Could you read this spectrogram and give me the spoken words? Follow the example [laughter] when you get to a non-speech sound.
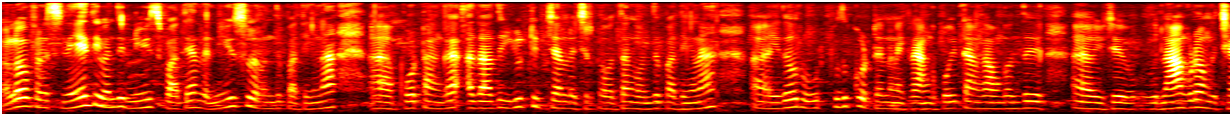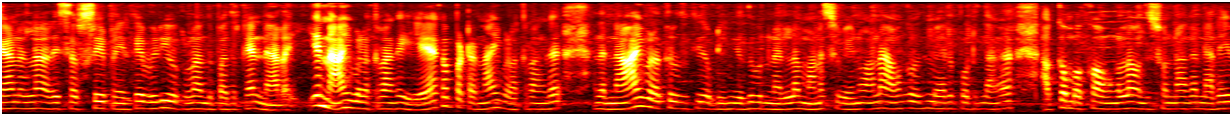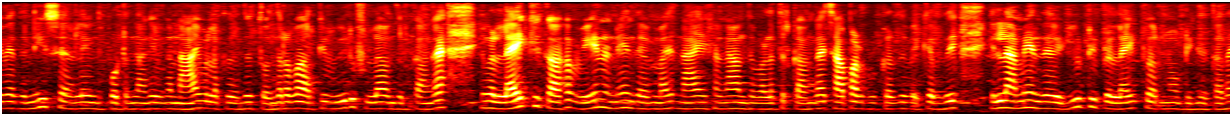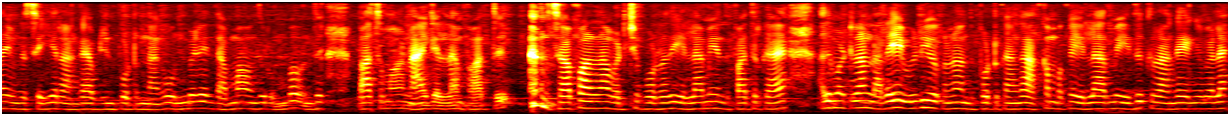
Hello friends நேத்தி வந்து news பார்த்தேன். அந்த நியூஸில் வந்து பார்த்திங்கன்னா போட்டாங்க. அதாவது யூடியூப் சேனல் வச்சுருக்க ஒருத்தவங்க வந்து பார்த்திங்கன்னா ஏதோ ஒரு ஊர் புதுக்கோட்டைன்னு நினைக்கிறேன். அங்கே போயிட்டாங்க. அவங்க வந்து நான் கூட அவங்க சேனல்லாம் நிறைய சப்ஸ்கிரைப் பண்ணியிருக்கேன். வீடியோக்கெல்லாம் வந்து பார்த்துருக்கேன். நிறைய நாய் வளர்க்குறாங்க. ஏகப்பட்ட நாய் வளர்க்குறாங்க. அந்த நாய் வளர்க்குறதுக்கு அப்படிங்கிறது ஒரு நல்ல மனசு வேணும். ஆனால் அவங்க வந்து மேலே போட்டிருந்தாங்க. அக்கம் பக்கம் அவங்கெல்லாம் வந்து சொன்னாங்க. நிறையவே அந்த நியூஸ் சேனல்லே வந்து போட்டிருந்தாங்க. இவங்க நாய் வளர்க்குறது வந்து தொந்தரவாக இருக்குது வீடு ஃபுல்லாக வந்துருக்காங்க. இவங்க லைக் லைக்குக்காக வேணும்னே இந்த மாதிரி நாய்கள்லாம் வந்து வளர்த்துருக்காங்க சாப்பாடு கொடுக்கறது வைக்கிறது எல்லாமே இந்த யூடியூப்பில் லைக் வரணும் அப்படிங்கிறதுக்காக தான் இவங்க செய்கிறாங்க அப்படின்னு போட்டிருந்தாங்க. உண்மையிலே இந்த அம்மா வந்து ரொம்ப வந்து பாசமாக நாய்கள்லாம் பார்த்து [clears throat] சாப்பாடெல்லாம் வடித்து போடுறது எல்லாமே வந்து பார்த்துருக்காங்க. அது மட்டும் இல்லாமல் நிறைய வீடியோக்கள்லாம் வந்து போட்டிருக்காங்க. அக்கம் பக்கம் எல்லாருமே எதிர்க்கிறாங்க எங்கள் மேலே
